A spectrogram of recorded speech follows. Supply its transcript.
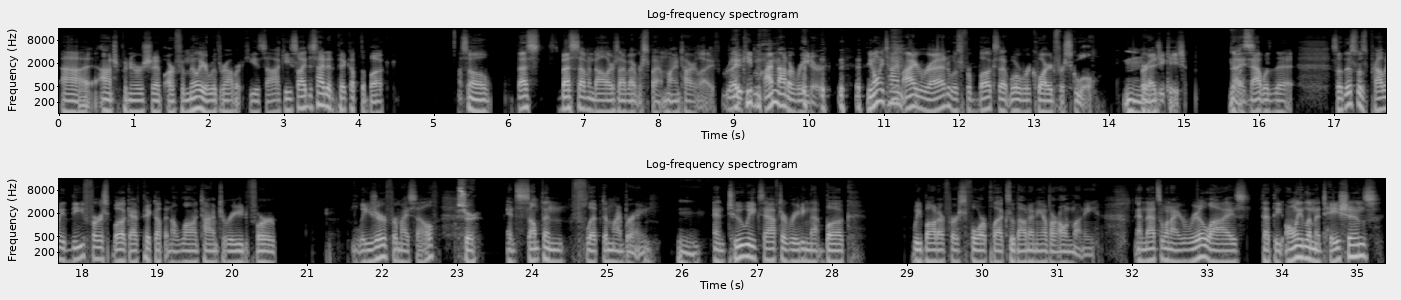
uh entrepreneurship are familiar with robert kiyosaki so i decided to pick up the book so best best seven dollars i've ever spent in my entire life And Right. keep i'm not a reader the only time i read was for books that were required for school Mm, or education like, nice. that was it. So this was probably the first book I've picked up in a long time to read for leisure for myself. sure. And something flipped in my brain. Mm, And two weeks after reading that book, we bought our first fourplex without any of our own money. And that's when I realized that the only limitations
